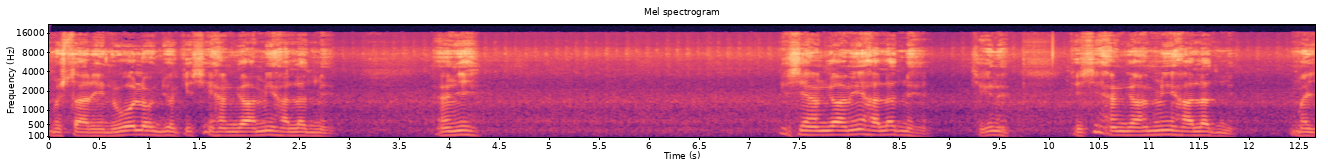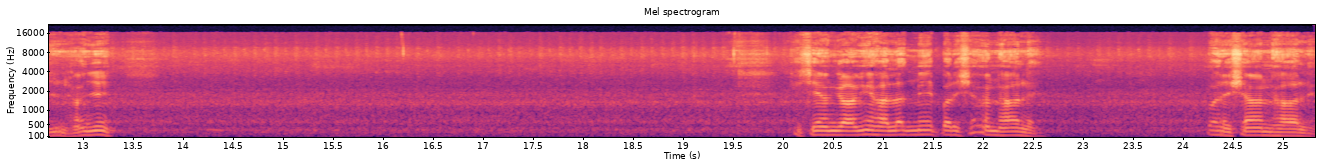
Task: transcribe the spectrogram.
مسترین وہ لوگ جو کسی ہنگامی حالت میں ہاں جی کسی ہنگامی حالت میں ہے ٹھیک ہے نا؟ کسی ہنگامی حالت میں۔ جی- ہاں جی۔ کسی ہنگامی حالت میں پریشان حال ہے۔ پریشان حال ہے۔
